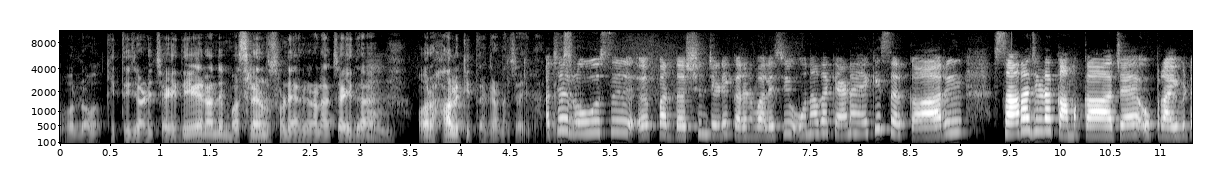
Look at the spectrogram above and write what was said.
ਵੱਲੋਂ ਕੀਤੀ ਜਾਣੀ ਚਾਹੀਦੀ ਹੈ ਇਹਨਾਂ ਦੇ ਮਸਲਿਆਂ ਨੂੰ ਸੁਣਿਆ ਜਾਣਾ ਚਾਹੀਦਾ ਔਰ ਹੱਲ ਕੀਤਾ ਜਾਣਾ ਚਾਹੀਦਾ ਅੱਛਾ ਰੋਸ ਪ੍ਰਦਰਸ਼ਨ ਜਿਹੜੇ ਕਰਨ ਵਾਲੇ ਸੀ ਉਹਨਾਂ ਦਾ ਕਹਿਣਾ ਹੈ ਕਿ ਸਰਕਾਰ ਸਾਰਾ ਜਿਹੜਾ ਕੰਮਕਾਜ ਹੈ ਉਹ ਪ੍ਰਾਈਵੇਟ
